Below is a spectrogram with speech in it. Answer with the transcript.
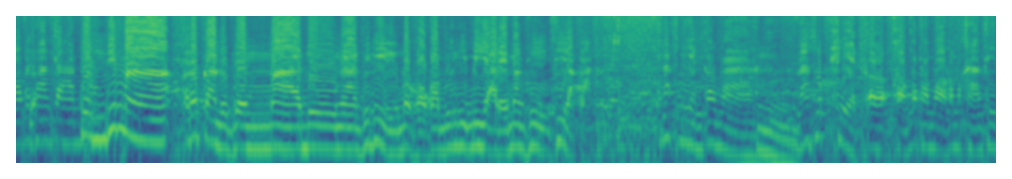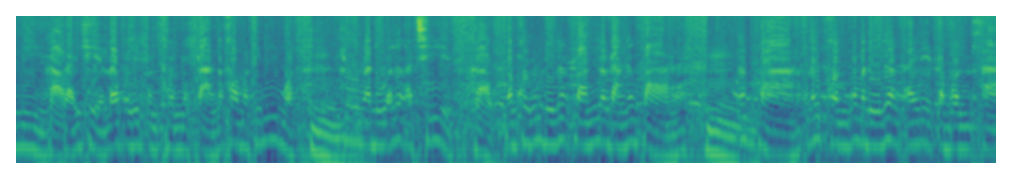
มาเป็นทางการกลุ่มที่มารับการอบรมมาดูงานที่นี่หรือมาขอความรู้ที่นี่มีอะไรบ้างที่ที่หลัก นักเรียนก็มาอืมนะทุกเขตก็ของกทมก็มาค้างที่นี่ครับหลายเขตแล้วปริมณฑลต่างๆก็เข้ามาที่นี่หมดอืมคือมาดูเรื่องอาชีพครับบางคนก็มาดูเรื่องตอนนี้เราดังเรื่องป่านะอืมเรื่องป่าแล้วคนก็มาดูเรื่องไอ้นี่ตำบลอ่า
